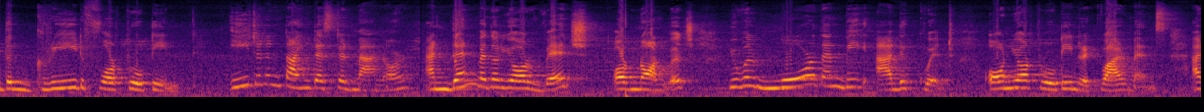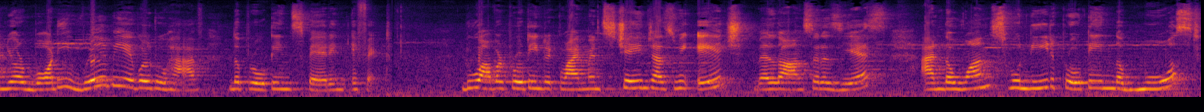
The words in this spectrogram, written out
the greed for protein. Eat it in time tested manner and then whether you're veg or non-veg, you will more than be adequate on your protein requirements and your body will be able to have the protein sparing effect. Do our protein requirements change as we age? Well, the answer is yes. And the ones who need protein the most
